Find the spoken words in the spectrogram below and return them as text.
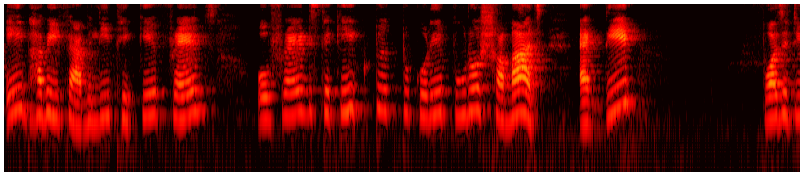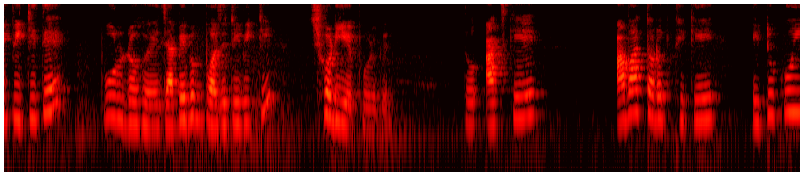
এইভাবেই ফ্যামিলি থেকে ফ্রেন্ডস ও ফ্রেন্ডস থেকে একটু একটু করে পুরো সমাজ একদিন পজিটিভিটিতে পূর্ণ হয়ে যাবে এবং পজিটিভিটি ছড়িয়ে পড়বে। তো আজকে আমার তরফ থেকে এটুকুই।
